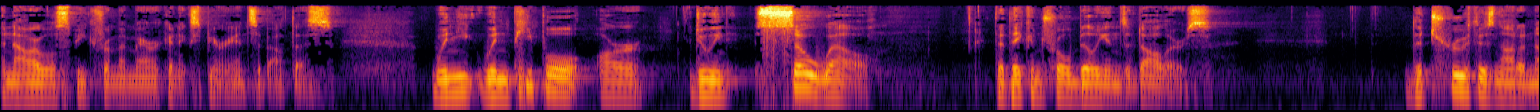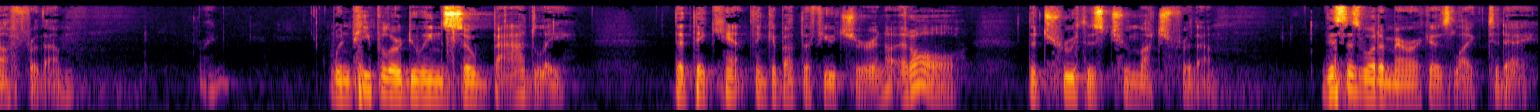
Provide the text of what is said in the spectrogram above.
And now I will speak from American experience about this. When, you, when people are doing so well that they control billions of dollars, the truth is not enough for them. Right? When people are doing so badly that they can't think about the future at all, the truth is too much for them. This is what America is like today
